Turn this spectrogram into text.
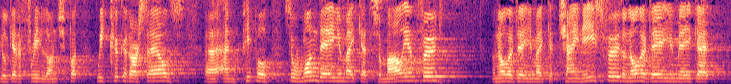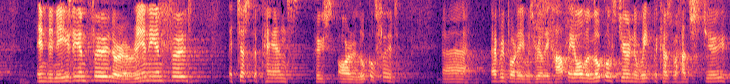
you'll get a free lunch. But we cook it ourselves. Uh, and people, so one day you might get Somalian food, another day you might get Chinese food, another day you may get Indonesian food or Iranian food. It just depends who's our local food. Uh, everybody was really happy. All the locals during the week because we had stew.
